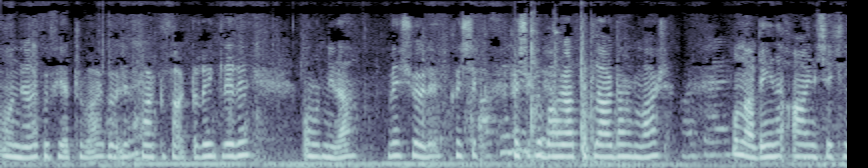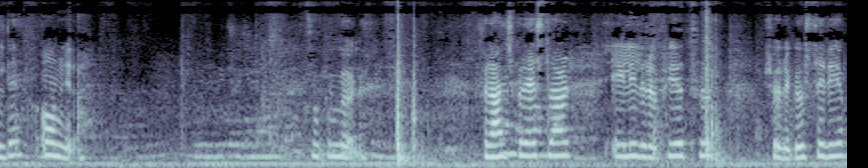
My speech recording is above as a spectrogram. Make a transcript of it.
10 liralık bir fiyatı var. Böyle farklı farklı renkleri 10 lira. Ve şöyle kaşık kaşıklı baharatlıklardan var. Bunlar da yine aynı şekilde 10 lira. Bakın böyle. French press'ler 50 lira fiyatı. Şöyle göstereyim.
